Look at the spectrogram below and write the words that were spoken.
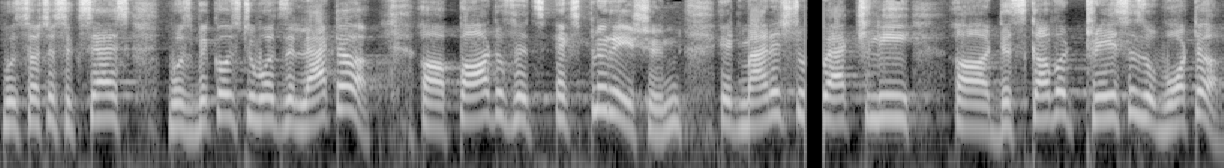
was such a success was because towards the latter uh, part of its exploration, it managed to actually uh, discover traces of water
